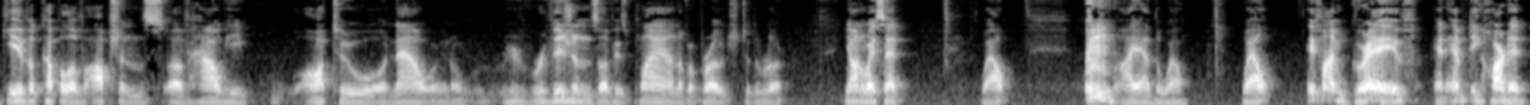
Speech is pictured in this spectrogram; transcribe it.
give a couple of options of how he ought to or now you know revisions of his plan of approach to the ruler. Yan Wei said, "Well, I add the well. Well, if I'm grave and empty-hearted,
